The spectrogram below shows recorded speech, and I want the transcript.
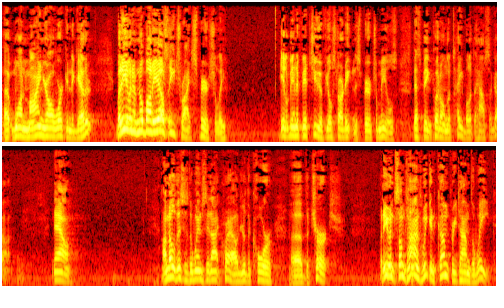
uh, one mind, you're all working together. But even if nobody else eats right spiritually, It'll benefit you if you'll start eating the spiritual meals that's being put on the table at the house of God. Now, I know this is the Wednesday night crowd. You're the core of the church. But even sometimes we can come three times a week,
